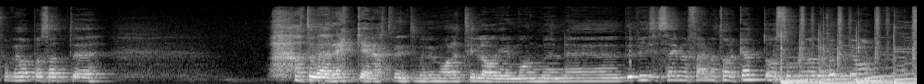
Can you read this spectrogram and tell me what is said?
Får vi hoppas att, eh, att det där räcker. Att vi inte behöver måla ett till lager imorgon. Men eh, det visar sig när färgen har torkat och solen har gått upp imorgon.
